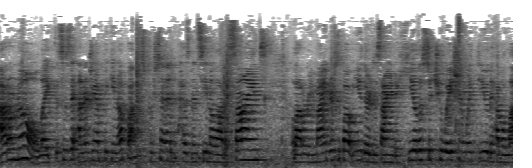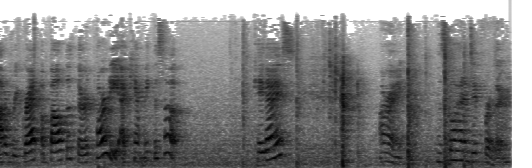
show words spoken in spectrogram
I don't know. Like, this is the energy I'm picking up on. This person has been seeing a lot of signs a lot of reminders about you. They're designed to heal the situation with you. They have a lot of regret about the third party. I can't make this up. Okay, guys? All right, let's go ahead and dig further.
